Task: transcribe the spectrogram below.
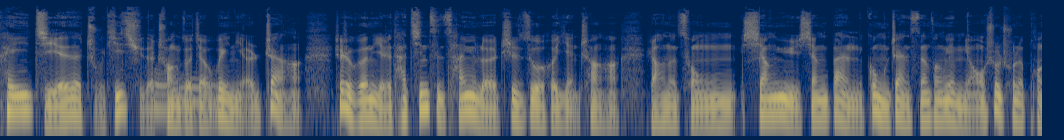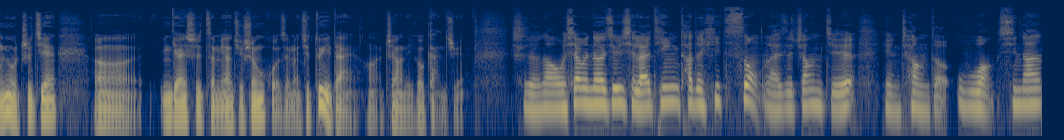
黑节的主题曲的创作叫《为你而战》哈，这首歌呢也是他亲自参与了制作和演唱哈。然后呢，从相遇、相伴、共战三方面描述出了朋友之间，呃，应该是怎么样去生活、怎么样去对待啊这样的一个感觉。是的，那我们下面呢就一起来听他的 hit song，来自张杰演唱的《勿忘心安》。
